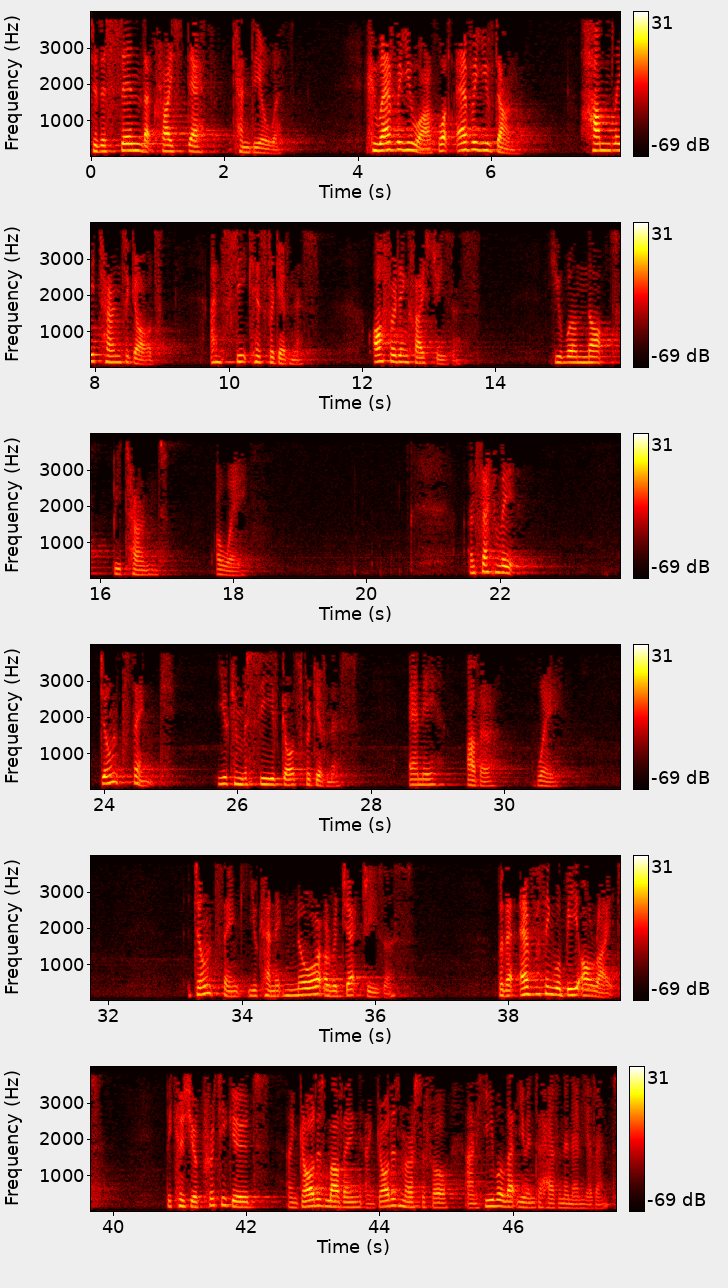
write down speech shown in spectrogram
to the sin that Christ's death can deal with whoever you are, whatever you've done, humbly turn to God and seek His forgiveness, offered in Christ Jesus. You will not be turned away. And secondly, don't think you can receive God's forgiveness any other way. Don't think you can ignore or reject Jesus, but that everything will be alright because you're pretty good and God is loving and God is merciful and He will let you into heaven in any event.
